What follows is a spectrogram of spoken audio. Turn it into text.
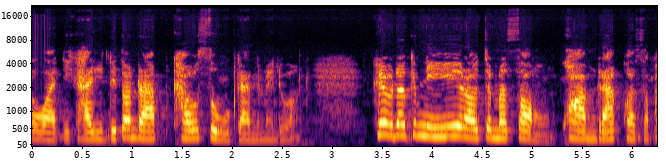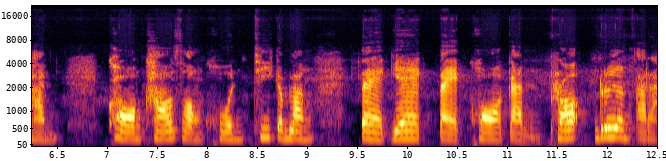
สวัสดีค่ะยินดีต้อนรับเข้าสู่การทำนายดวงคลิปวิดีโอคลิปนี้เราจะมาส่องความรักความสัมพันธ์ของเขาสองคนที่กำลังแตกแยกแตกคอกัน เพราะเรื่องอะไร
